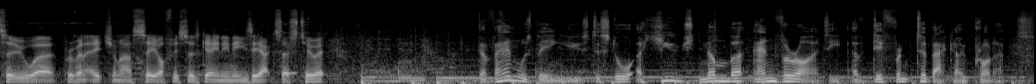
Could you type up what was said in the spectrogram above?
to uh, prevent HMRC officers gaining easy access to it. The van was being used to store a huge number and variety of different tobacco products.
